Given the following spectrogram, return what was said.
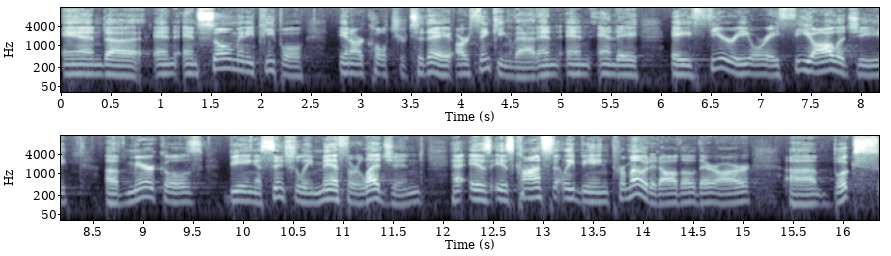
And, uh, and, and so many people in our culture today are thinking that. And, and, and a, a theory or a theology of miracles being essentially myth or legend is, is constantly being promoted, although there are uh, books.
